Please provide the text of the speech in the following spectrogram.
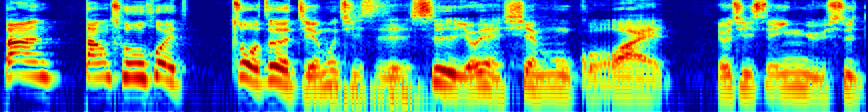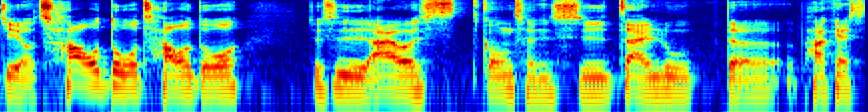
当然，当初会做这个节目，其实是有点羡慕国外，尤其是英语世界有超多超多，就是 iOS 工程师在录的 podcast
